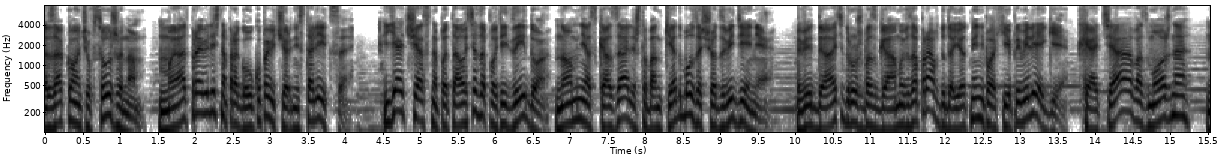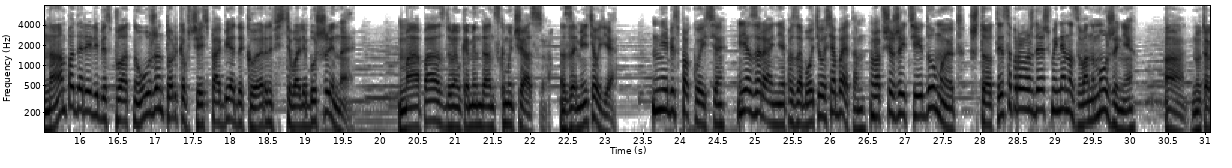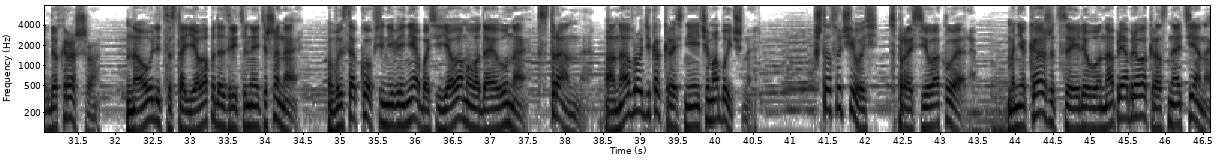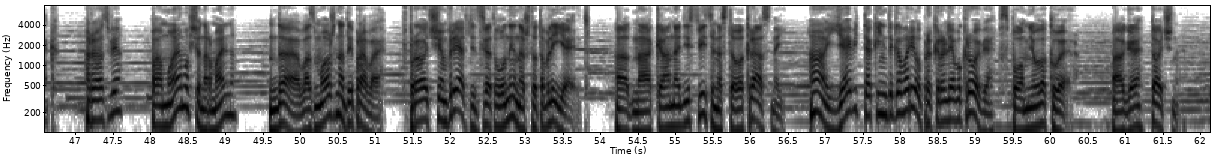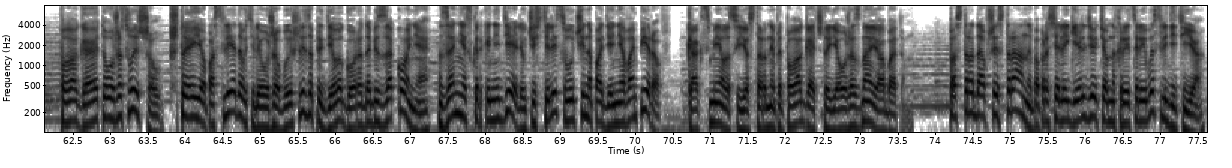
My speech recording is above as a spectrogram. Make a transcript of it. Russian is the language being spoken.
Закончив с ужином, мы отправились на прогулку по вечерней столице. Я честно пытался заплатить за еду, но мне сказали, что банкет был за счет заведения. Видать, дружба с Гаммой взаправду дает мне неплохие привилегии. Хотя, возможно, нам подарили бесплатный ужин только в честь победы Клэр на фестивале Бушина. Мы опаздываем к комендантскому часу, заметил я. Не беспокойся, я заранее позаботилась об этом. В общежитии думают, что ты сопровождаешь меня на званом ужине. А, ну тогда хорошо. На улице стояла подозрительная тишина. Высоко в синеве неба сияла молодая луна. Странно. Она вроде как краснее, чем обычно. «Что случилось?» – спросила Клэр. «Мне кажется, или луна приобрела красный оттенок?» «Разве? По-моему, все нормально». «Да, возможно, ты права. Впрочем, вряд ли цвет луны на что-то влияет. Однако она действительно стала красной. «А, я ведь так и не договорил про королеву крови», – вспомнила Клэр. «Ага, точно. Полагаю, ты уже слышал, что ее последователи уже вышли за пределы города беззакония. За несколько недель участились случаи нападения вампиров. Как смело с ее стороны предполагать, что я уже знаю об этом. Пострадавшие страны попросили гильдию темных рыцарей выследить ее.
